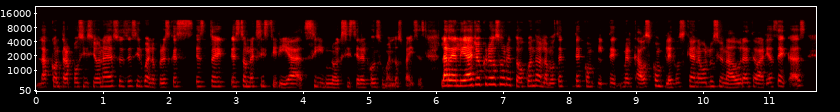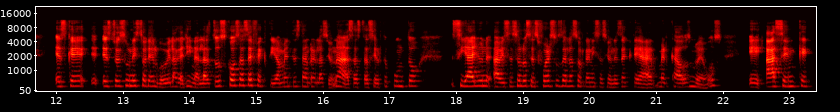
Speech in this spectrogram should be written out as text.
la, contraposición a eso es decir, bueno, pero es que este, esto no existiría si no existiera el consumo en los países. La realidad, yo creo, sobre todo cuando hablamos de, de, mercados complejos que han evolucionado durante varias décadas, es que e, esto es una historia del huevo y la gallina. Las dos cosas efectivamente están relacionadas. Hasta cierto punto, si hay un, a veces son los esfuerzos de las organizaciones de crear mercados nuevos, eh, hacen que,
